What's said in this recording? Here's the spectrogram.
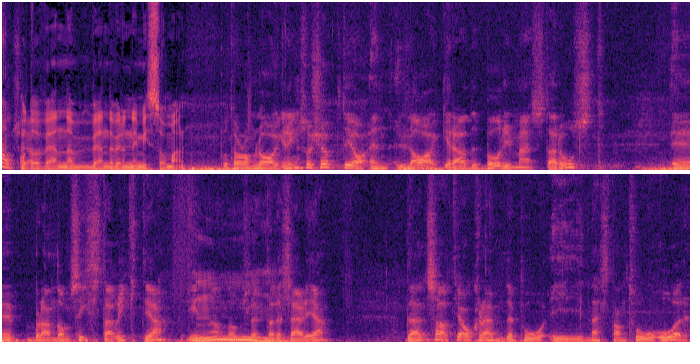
också Och då göra. vänder, vänder vi den i midsommar. På tal om lagring så köpte jag en lagrad borgmästarost. Eh, bland de sista riktiga innan de slutade sälja. Den satt jag och klämde på i nästan två år.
